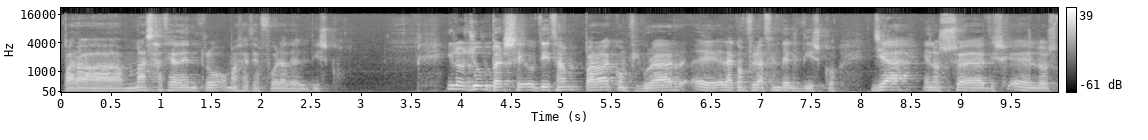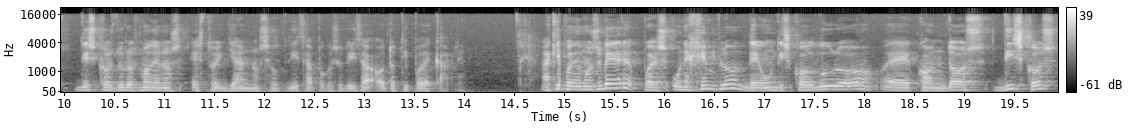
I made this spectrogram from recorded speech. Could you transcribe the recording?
para más hacia adentro o más hacia afuera del disco y los jumpers se utilizan para configurar eh, la configuración del disco. Ya en los, eh, los, discos duros modernos esto ya no se utiliza porque se utiliza otro tipo de cable. Aquí podemos ver pues, un ejemplo de un disco duro eh, con dos discos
